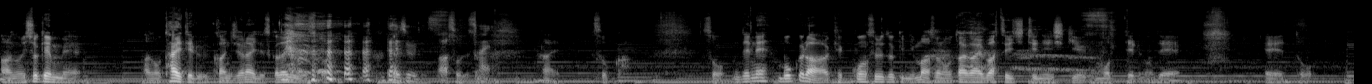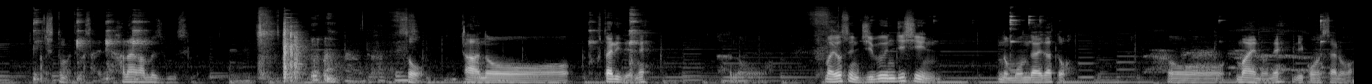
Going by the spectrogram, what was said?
あの一生懸命あの耐えてる感じじゃないですか？大丈夫ですか？大丈夫です。あそうですか。はい、はい、そうか。そう。でね、僕ら結婚するときに、まあ、そのお互いバツイチっていう認識を持っているので、えっ、と、ちょっと待ってくださいね。鼻がムズムズ。そう。あのー二人でね、あのーまあ、要するに自分自身の問題だと。お前のね、離婚したのは。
